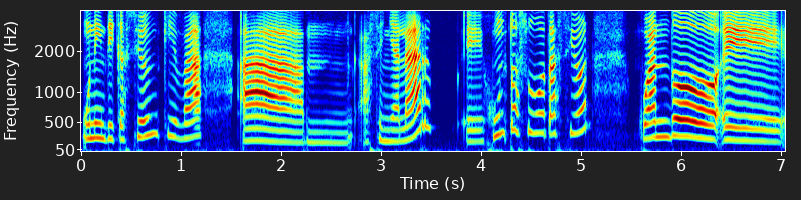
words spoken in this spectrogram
una indicación que va a, mm, señalar eh, junto a su votación cuando, eh,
